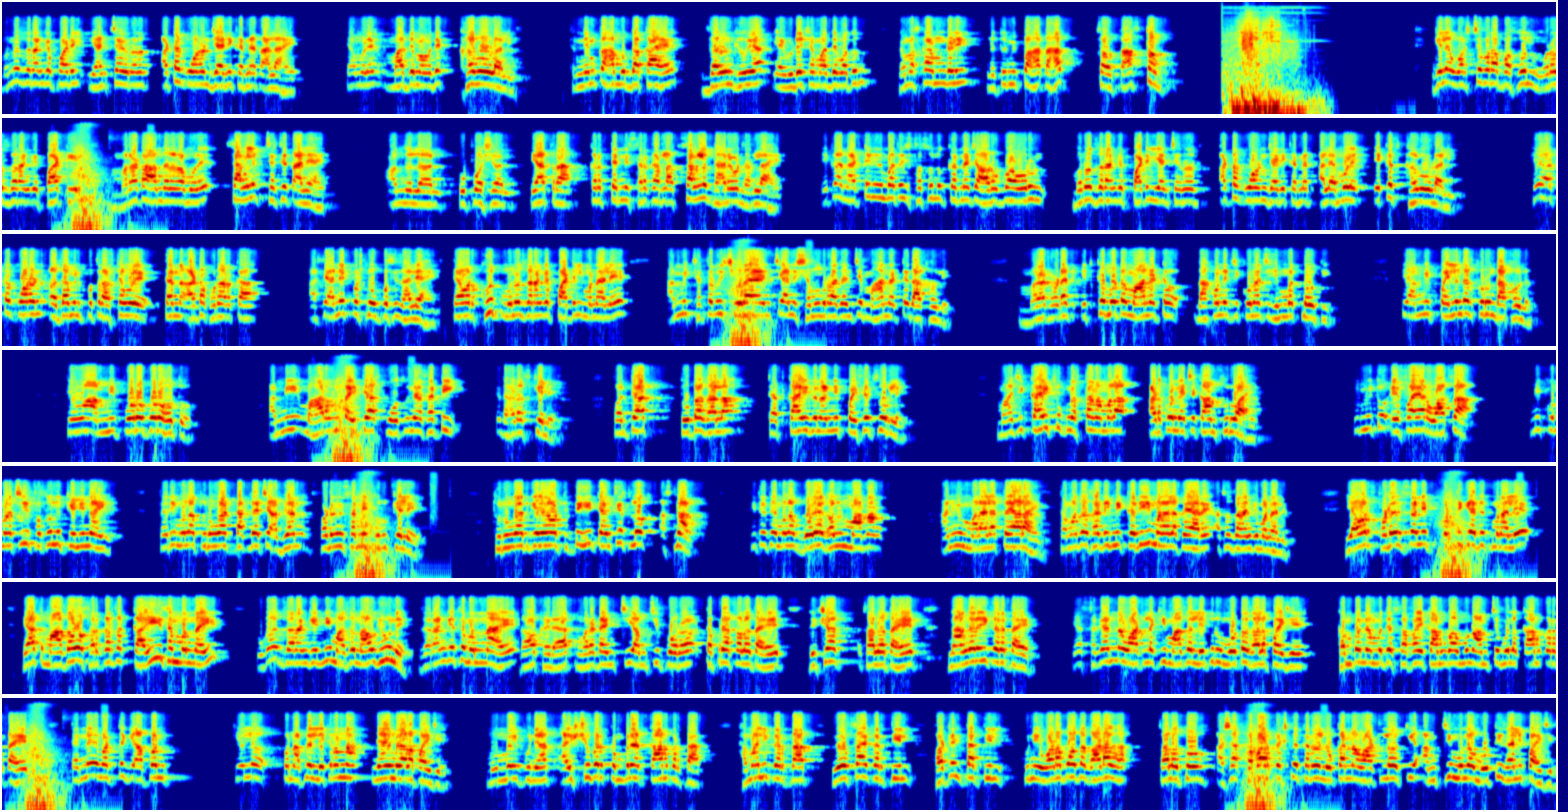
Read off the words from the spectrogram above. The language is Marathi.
मनोज जरांगे पाटील यांच्या विरोधात अटक वॉरंट जारी करण्यात आलं आहे. त्यामुळे माध्यमामध्ये खळबळ उडाली. तर नेमका हा मुद्दा काय आहे? जाणून घेऊया या व्हिडिओच्या माध्यमातून. नमस्कार मंडळी आणि तुम्ही पाहत आहात चौथा स्तंभ. गेल्या वर्षभरापासून मनोज जरांगे पाटील मराठा आंदोलनामुळे चांगलेच चर्चेत आले आहेत. आंदोलन उपोषण यात्रा करत त्यांनी सरकारला चांगलंच धारेवर धरलं आहे. एका नाट्य निर्मात्याची फसवणूक करण्याच्या आरोपावरून मनोज जरांगे पाटील यांच्या अटक वॉरंट जारी करण्यात आल्यामुळे एकच खळबळ उडाली. हे अटक वॉरंट अजामीन पत्र असल्यामुळे त्यांना अटक होणार का? असे अनेक प्रश्न उपस्थित झाले आहेत. त्यावर खुद मनोज जरांगे पाटील म्हणाले आम्ही छत्रपती शिवरायांचे आणि शंभूराजांचे महानाट्य दाखवले. मराठवाड्यात इतकं मोठं महानाट्य दाखवण्याची कोणाची हिंमत नव्हती. ते आम्ही पहिल्यांदाच करून दाखवलं. तेव्हा आम्ही पोरं पोरं होतो. आम्ही महाराजांचा इतिहास पोहोचवण्यासाठी ते धाडस केले. पण त्यात तोटा झाला. त्यात काही जणांनी पैसे चोरले. माझी काही चूक नसताना मला अडकवण्याचे काम सुरू आहे. तुम्ही तो एफ आय आर वाचा. मी कोणाचीही फसवणूक केली नाही तरी मला तुरुंगात टाकण्याचे अभियान फडणवीसांनी सुरू केले. तुरुंगात गेल्यावर तिथेही त्यांचेच लोक असणार. तिथे ते मला गोळ्या घालून मारणार आणि मी मरायला तयार आहे. समाजासाठी मी कधीही मरायला तयार आहे असं जनांगी म्हणाले. यावर फडणवीसांनी प्रतिक्रिया देत म्हणाले यात माझा व सरकारचा काहीही संबंध नाही उगाच जरांगेंनी माझं नाव घेऊ नये. जरांगेचं म्हणणं आहे गावखेड्यात मराठ्यांची आमची पोरं टपऱ्या चालवत आहेत रिक्षा चालवत आहेत नांगरही करत आहेत. या सगळ्यांना वाटलं की माझं लेकरू मोठं झालं पाहिजे. कंपन्यांमध्ये सफाई कामगार म्हणून आमचे मुलं काम करत आहेत. त्यांनाही वाटतं की आपण केलं पण आपल्या लेकरांना न्याय मिळाला पाहिजे. मुंबई पुण्यात आयुष्यभर कंपन्यात काम करतात हमाली करतात व्यवसाय करतील हॉटेल टाकतील कुणी वडापावचा गाडा चालवतो. अशा कबाड प्रश्न करणं लोकांना वाटलं की आमची मुलं मोठी झाली पाहिजे.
